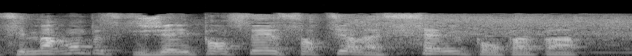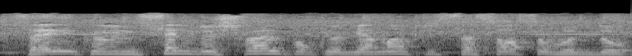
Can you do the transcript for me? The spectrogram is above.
c'est marrant parce que j'avais pensé à sortir la selle pour papa. Vous savez, comme une selle de cheval pour que le gamin puisse s'asseoir sur votre dos.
